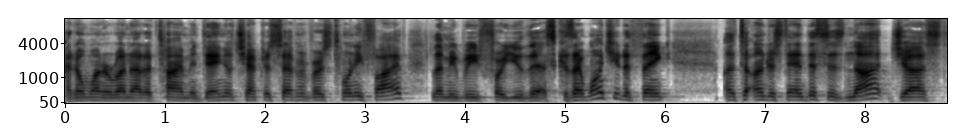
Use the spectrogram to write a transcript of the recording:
I don't want to run out of time. In Daniel chapter 7, verse 25, let me read for you this, because I want you to think, uh, to understand this is not just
